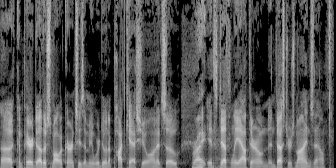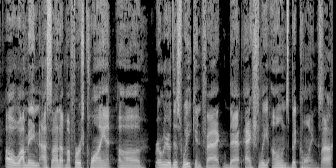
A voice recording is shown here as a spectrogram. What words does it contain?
uh, compared to other smaller currencies. I mean, we're doing a podcast show on it, so Right. it's definitely out there on investors' minds now. Oh, I mean, I signed up my first client uh, earlier this week, in fact, that actually owns Bitcoins. Ah,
